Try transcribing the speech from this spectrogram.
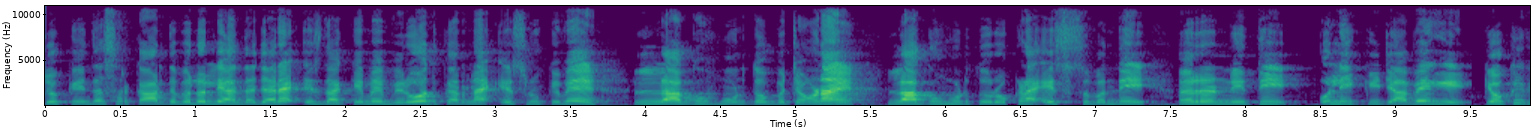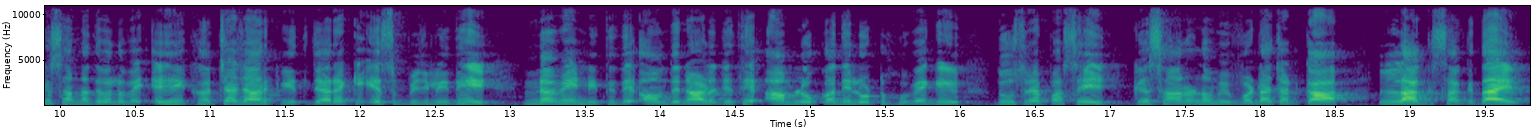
ਜੋ ਕੇਂਦਰ ਸਰਕਾਰ ਦੇ ਵੱਲੋਂ ਲਿਆਂਦਾ ਜਾ ਰਿਹਾ ਹੈ, ਇਸ ਦਾ ਕਿਵੇਂ ਵਿਰੋਧ ਕਰਨਾ ਹੈ ਇਸ ਨੂੰ ਕਿਵੇਂ ਲਾਗੂ ਹੋਣ ਤੋਂ ਬਚਾਉਣਾ ਹੈ ਲਾਗੂ ਹੋਣ ਤੋਂ ਰੋਕਣਾ ਇਸ ਸੰਬੰਧੀ ਰਣਨੀਤੀ ਉਲੀਕੀ ਜਾਵੇਗੀ। ਕਿਉਂਕਿ ਕਿਸਾਨਾਂ ਦੇ ਵੱਲੋਂ ਵੀ ਇਹੀ ਖਰਚਾ ਜ਼ਾਹਰ ਕੀਤਾ ਜਾ ਰਿਹਾ ਕਿ ਇਸ ਬਿਜਲੀ ਦੀ ਨਵੀਂ ਨੀਤੀ ਦੇ ਆਉਣ ਦੇ ਨਾਲ ਜਿੱਥੇ ਆਮ ਲੋਕਾਂ ਦੀ ਲੁੱਟ ਹੋਵੇਗੀ ਦੂਸਰੇ ਪਾਸੇ ਕਿਸਾਨਾਂ ਨੂੰ ਵੀ ਵੱਡਾ ਝਟਕਾ ਲੱਗ ਸਕਦਾ ਹੈ।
